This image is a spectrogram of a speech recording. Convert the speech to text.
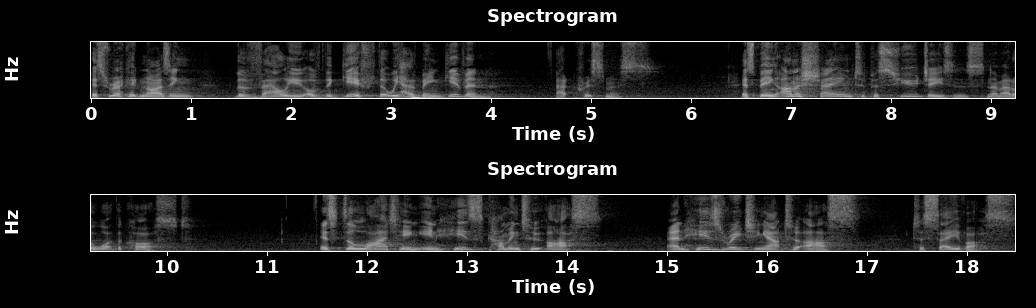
It's recognizing the value of the gift that we have been given at Christmas. It's being unashamed to pursue Jesus no matter what the cost. It's delighting in His coming to us and His reaching out to us to save us.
